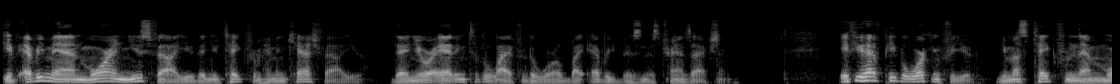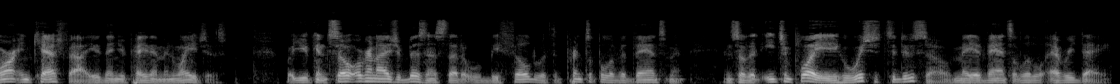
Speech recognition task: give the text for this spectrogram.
Give every man more in use value than you take from him in cash value. Then you are adding to the life of the world by every business transaction. If you have people working for you, you must take from them more in cash value than you pay them in wages. But you can so organize your business that it will be filled with the principle of advancement, and so that each employee who wishes to do so may advance a little every day.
